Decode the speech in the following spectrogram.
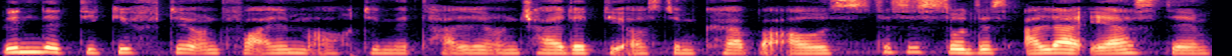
bindet die Gifte und vor allem auch die Metalle und scheidet die aus dem Körper aus. Das ist so das allererste.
